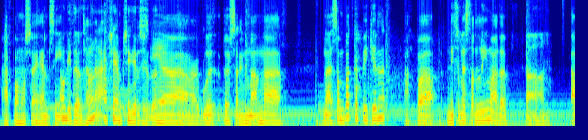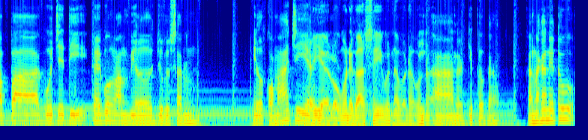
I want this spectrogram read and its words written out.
apa maksudnya MC oh gitu. Karena FCMC gitu juga. Iya, gue tuh sering banget. Nah sempat kepikiran apa di semester 5 tuh, Heeh. apa gue jadi, eh gue ngambil jurusan ilkom aja ya, Iya, lo komunikasi benar-benar benar. IR gitu kan. Karena kan itu,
